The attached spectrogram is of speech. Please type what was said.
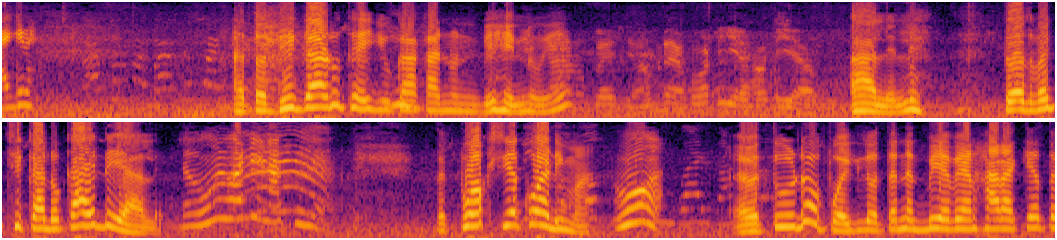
આગળ આ તો ધીગાડું થઈ ગયું કાકાનું ને એ હે? હાલે લે. તો વચ્ચિકાનું કાંઈ નહીં હાલે. તો હું વાટી નાખું? તો પોક શેકવાડીમાં હું. હવે તું ડો પોગલો તને બે વેણ હારા કેતો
